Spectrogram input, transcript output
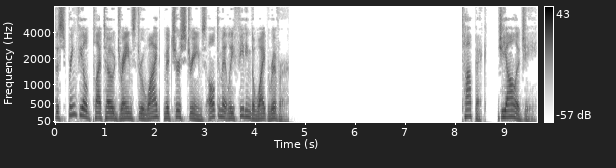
The Springfield Plateau drains through wide, mature streams ultimately feeding the White River. Geology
